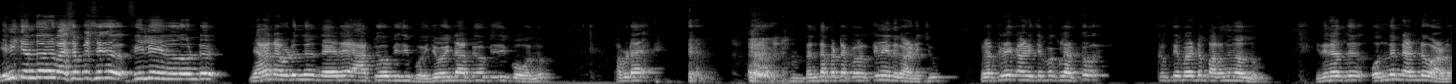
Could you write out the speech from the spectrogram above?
എനിക്കെന്തോ ഒരു വശപ്പശക്ക് ഫീൽ ചെയ്തതുകൊണ്ട് ഞാൻ അവിടുന്ന് നേരെ ആർ ടി ഓഫീസിൽ പോയി. ജോയിന്റ് ആർ ടി ഓഫീസിൽ പോകുന്നു. അവിടെ ബന്ധപ്പെട്ട ക്ലർക്കിനെ ഇത് കാണിച്ചു. ക്ലർക്കിനെ കാണിച്ചപ്പോൾ ക്ലർക്ക് കൃത്യമായിട്ട് പറഞ്ഞു തന്നു. ഇതിനകത്ത് ഒന്നും രണ്ടുമാണ്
